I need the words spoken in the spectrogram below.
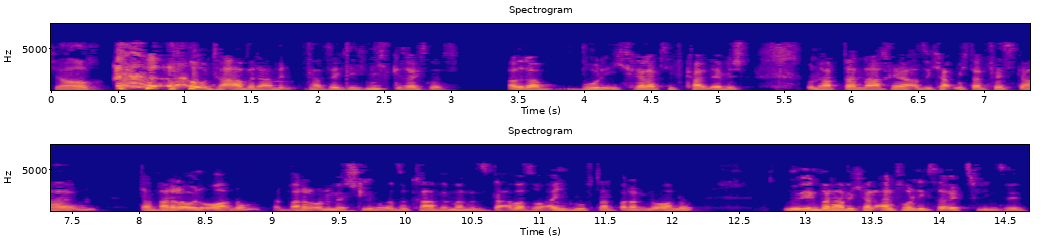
Ich auch. und habe damit tatsächlich nicht gerechnet. Also da wurde ich relativ kalt erwischt und habe dann nachher, also ich habe mich dann festgehalten, dann war das auch in Ordnung, dann war das auch nicht mehr schlimm oder so Kram, wenn man sich da einmal so eingeruft hat, war das in Ordnung. Nur irgendwann habe ich halt einfach links nach rechts fliegen sehen.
